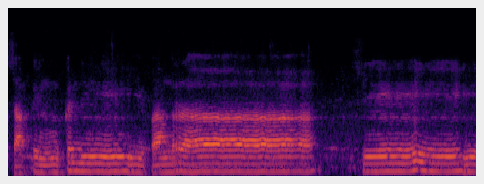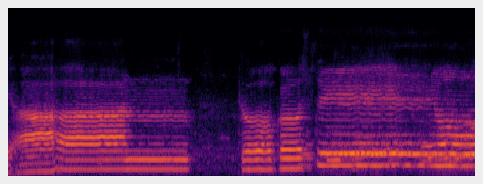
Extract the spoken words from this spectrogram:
saking geni pangrah Sian Duh Gusti Nyawa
